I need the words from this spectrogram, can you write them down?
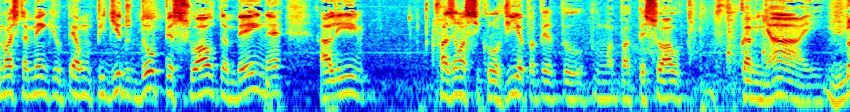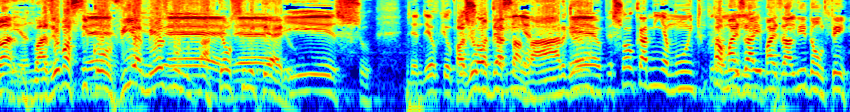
nós também que é um pedido do pessoal também, né? Ali fazer uma ciclovia para o pessoal caminhar. E, Na, e fazer uma ciclovia é, mesmo é, até o é, cemitério. Isso, entendeu? Que o fazer uma dessa caminha, larga. É, o pessoal caminha muito. Tá, ali. mas aí, mas ali não tem.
